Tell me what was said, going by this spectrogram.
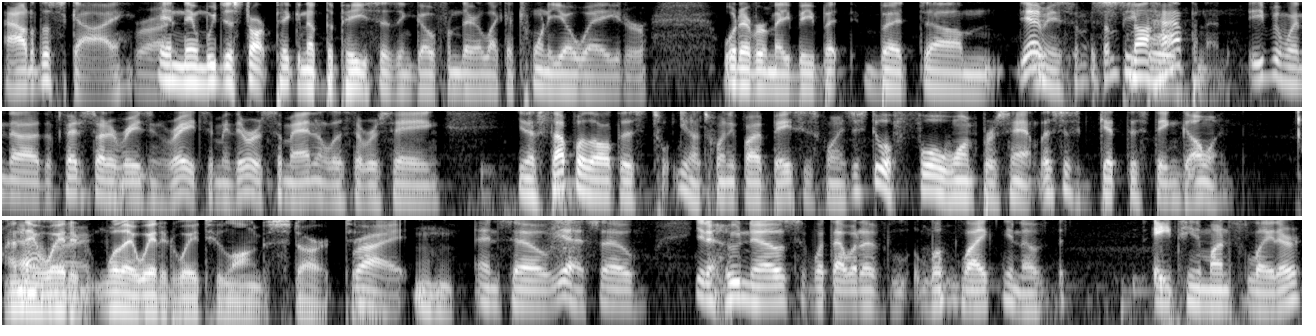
out of the sky Right. and then we just start picking up the pieces and go from there like a 2008 or whatever it may be. But but um, Yeah, I mean, it's- some, it's some people not happening. Even when uh, the Fed started raising rates, I mean, there were some analysts that were saying, you know, stop with all this, tw- you know, 25 basis points. Just do a full 1%. Let's just get this thing going. And they waited. Right. Well, they waited way too long to start. too. Right. And so, yeah, so, you know, who knows what that would have looked like, you know, 18 months later.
